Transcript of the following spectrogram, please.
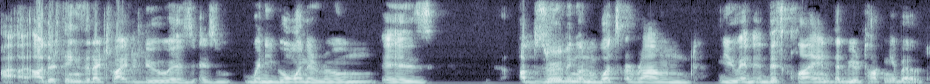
other things that I try to do is, is when you go in a room is observing on what's around you. And, and this client that we were talking about,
